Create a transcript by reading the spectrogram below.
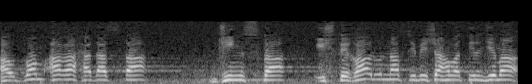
او دوم هغه حدث ته جنس ته اشتغال النفس بشهوة الجماع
